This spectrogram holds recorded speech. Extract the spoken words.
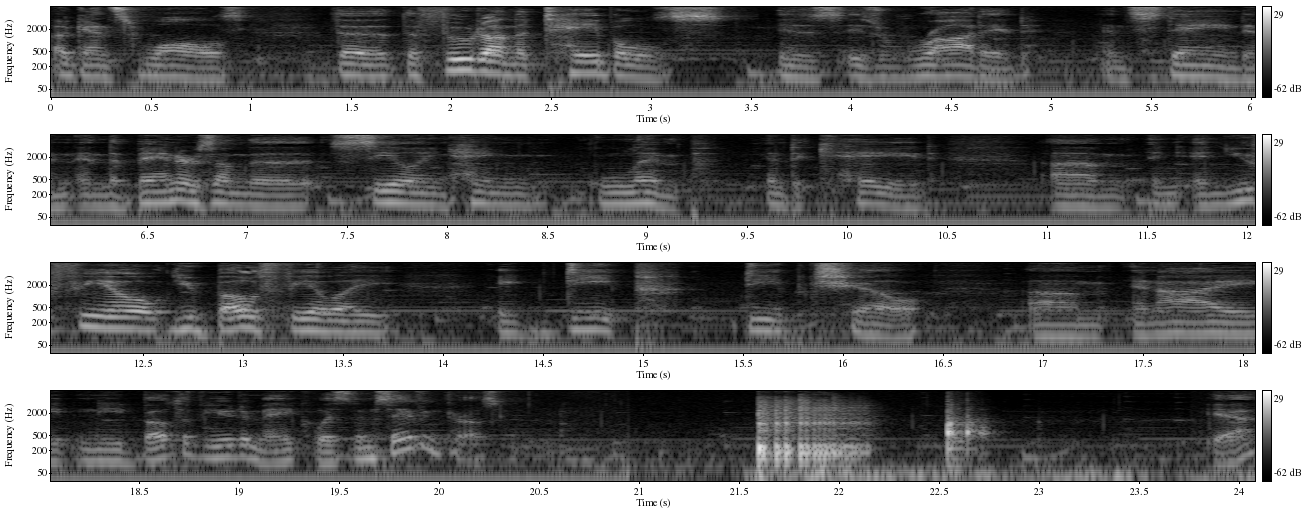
against walls. The the food on the tables is is rotted and stained, and, and the banners on the ceiling hang limp and decayed. Um, and, and you feel you both feel a a deep deep chill. Um, and I need both of you to make wisdom saving throws. Yeah.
